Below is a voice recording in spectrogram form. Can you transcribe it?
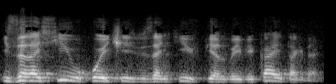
из-за России уходит через Византию в первые века и так далее.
